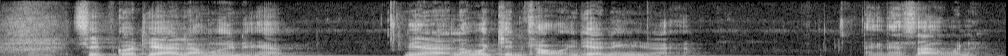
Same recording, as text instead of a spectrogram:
10กว่าเที่ยแล้วมื้อนี้ครับเนี่ยแหละเรามากินข้าวอีกเที่ยหนึงนี่แหละตั้งแต่เช้าวันน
